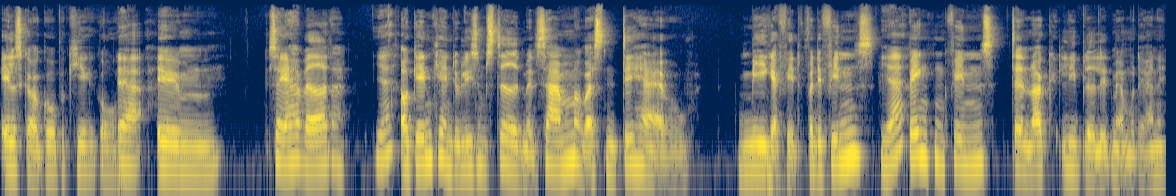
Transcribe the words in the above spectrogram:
elsker at gå på kirkegård. Ja. Øhm, så jeg har været der Ja. og genkendte jo ligesom stedet med det samme, og var sådan, det her er jo mega fedt, for det findes. Ja. Bænken findes, den er nok lige blevet lidt mere moderne.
